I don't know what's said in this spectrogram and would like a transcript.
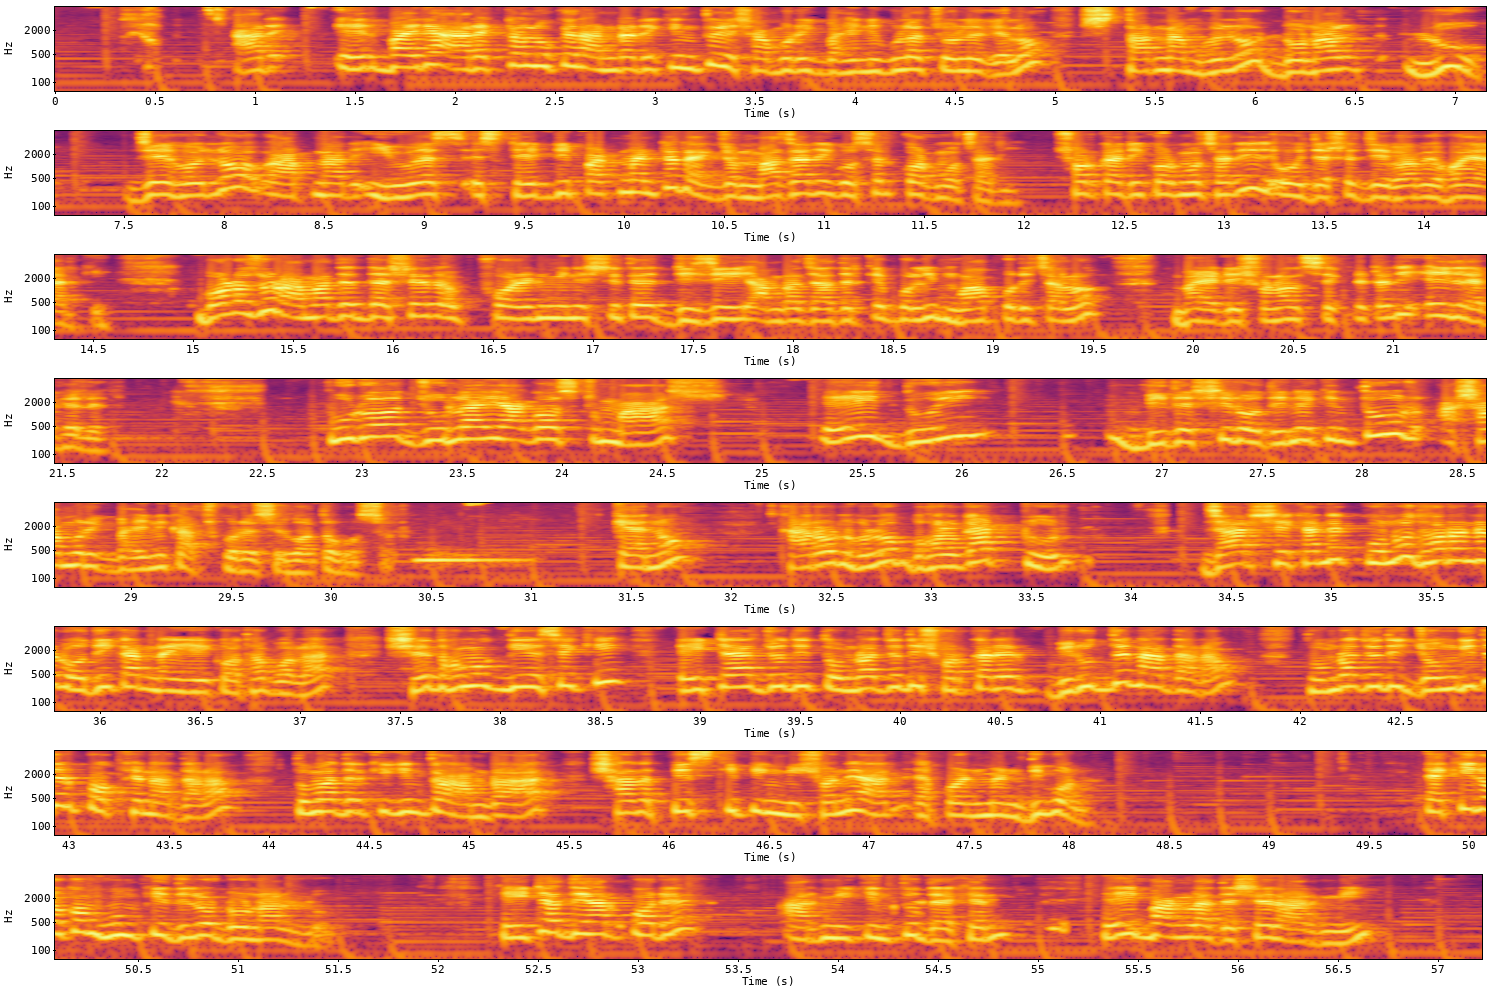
আর এর বাইরে আরেকটা লোকের আন্ডারে কিন্তু এই সামরিক বাহিনীগুলো চলে গেল। তার নাম হইল ডোনাল্ড লু, যে হইল আপনার ইউএস স্টেট ডিপার্টমেন্টের একজন মাঝারি গোছের কর্মচারী, সরকারি কর্মচারী, ওই দেশে যেভাবে হয় আর কি বড় জোর আমাদের দেশের ফরেন মিনিস্ট্রিতে ডিজি আমরা যাদেরকে বলি মহাপরিচালক বা এডিশনাল সেক্রেটারি এই লেভেলের পুরো জুলাই আগস্ট মাস এই দুই বিদেশির অধীনে কিন্তু সামরিক বাহিনী কাজ করেছে গত বছর। কেন? কারণ হলো ভলগার ট্যুর যার সেখানে কোনো ধরনের অধিকার নাই এই কথা বলার, সে ধমক দিয়েছে কি, এইটা যদি তোমরা যদি সরকারের বিরুদ্ধে না দাঁড়াও, তোমরা যদি জঙ্গিদের পক্ষে না দাঁড়াও, তোমাদেরকে কিন্তু আমরা আর পিস কিপিং মিশনে আর অ্যাপয়েন্টমেন্ট দিব না। একই রকম হুমকি দিল ডোনাল্ডো এইটা দেওয়ার পরে আর্মি কিন্তু দেখেন, এই বাংলাদেশের আর্মি,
